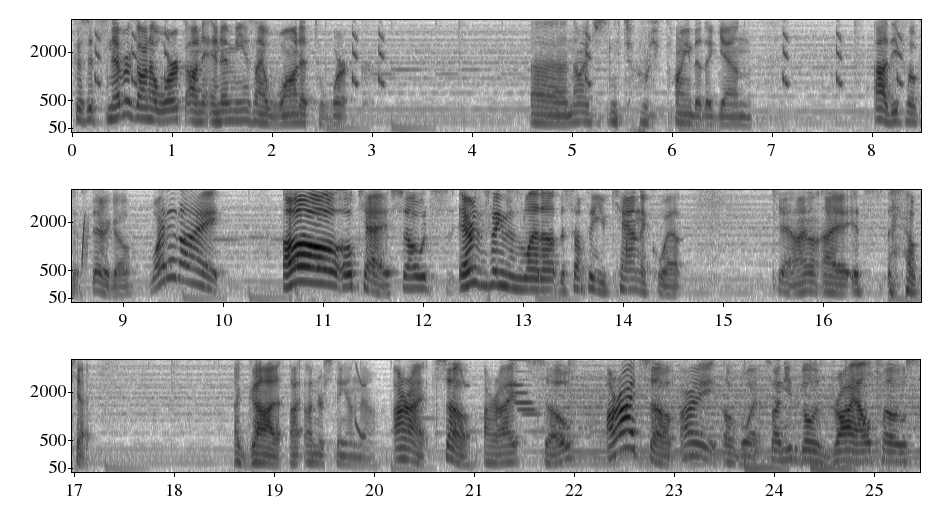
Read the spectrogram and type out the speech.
Because it's never gonna work on enemies I want it to work. Uh, now I just need to refine it again. Ah, defocus. There you go. Why did I... Oh, okay. So it's everything is led up to something you can equip. Yeah, I don't. I. It's okay. I got it. I understand now. All right. So. All right. So. All right. So. All right. Oh boy. So I need to go to dry outpost.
